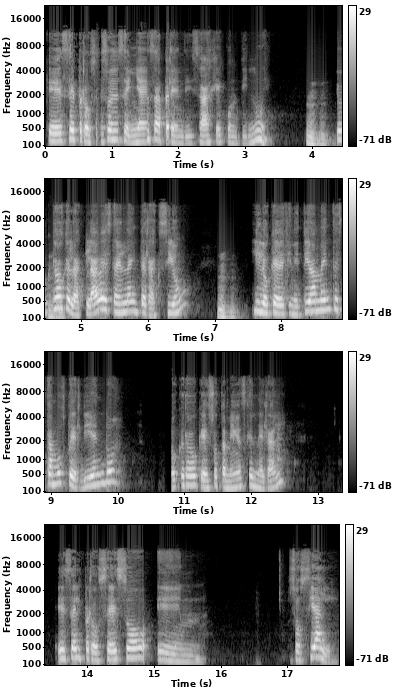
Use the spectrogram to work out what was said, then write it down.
que ese proceso de enseñanza-aprendizaje continúe. Yo creo que la clave está en la interacción y lo que definitivamente estamos perdiendo, yo creo que eso también es general, es el proceso em, social,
